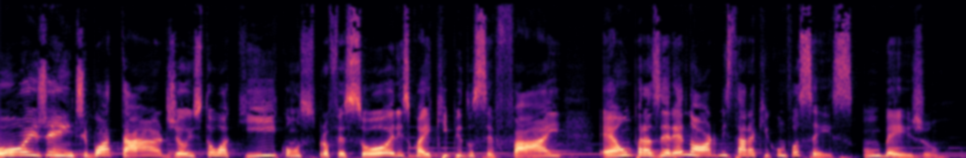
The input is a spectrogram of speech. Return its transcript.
Oi, gente, boa tarde. Eu estou aqui com os professores, com a equipe do Cefai. É um prazer enorme estar aqui com vocês. Um beijo.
